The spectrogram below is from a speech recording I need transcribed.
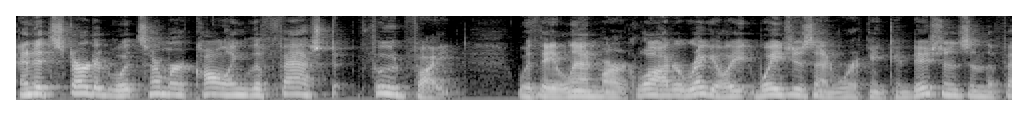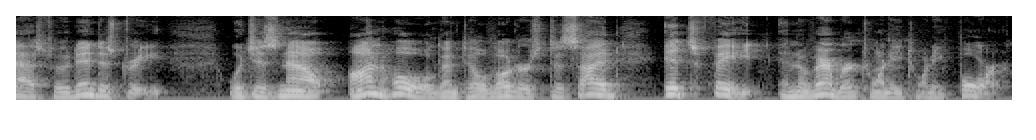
And it started what some are calling the fast food fight, with a landmark law to regulate wages and working conditions in the fast food industry, which is now on hold until voters decide its fate in November 2024.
